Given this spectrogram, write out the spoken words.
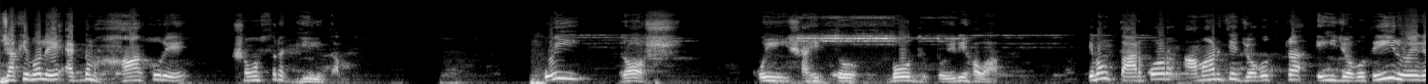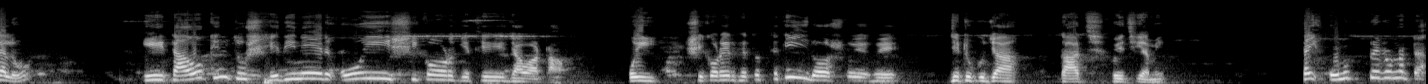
যাকে বলে একদম হাঁ করে সমস্তটা গিলতাম ওই রস ওই সাহিত্য বোধ তৈরি হওয়া। এবং তারপর আমার যে জগৎটা এই জগতেই রয়ে গেল, এটাও কিন্তু সেদিনের ওই শিকড় গেথে যাওয়াটা। ওই শিকড়ের ভেতর থেকেই রস হয়ে হয়ে যেটুকু যা গাছ হয়েছি আমি। তাই অনুপ্রেরণাটা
